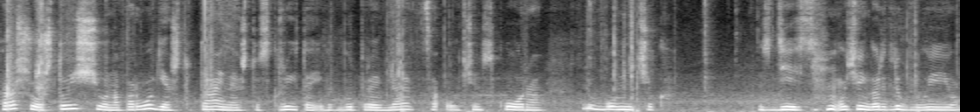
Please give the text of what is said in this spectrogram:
Хорошо, что еще на пороге, что тайное, что скрыто, и вот будет проявляться очень скоро. Любовничек здесь. Очень, говорит, люблю ее.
